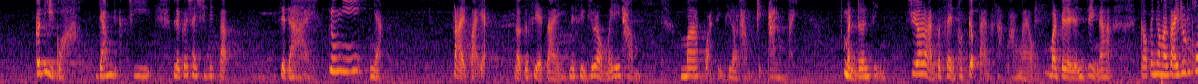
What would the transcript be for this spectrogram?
50 ก็ดีกว่าย่ำอยู่กับที่ แล้วก็ใช้ชีวิตแบบเสียดายรู้งี้เนี่ยตายไปอะเราจะเสียใจในสิ่งที่เราไม่ได้ทำมากกว่าสิ่งที่เราทำผิดพลาดลงไป มันเรื่องจริง เชื่อล้านเปอร์เซ็นต์เพราะเกือบตายมาสามครั้งแล้ว มันเป็นอย่างนั้นจริงนะคะ ก็เป็นกำลังใจทุกค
